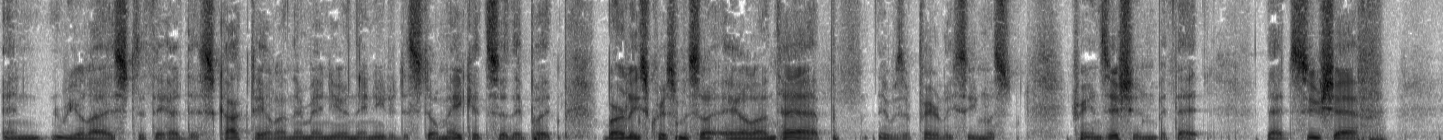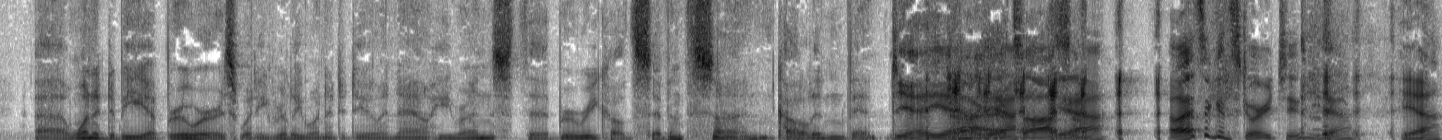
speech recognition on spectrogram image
and realized that they had this cocktail on their menu and they needed to still make it, so they put Barley's Christmas Ale on tap. It was a fairly seamless transition, but that that sous chef uh, wanted to be a brewer is what he really wanted to do, and now he runs the brewery called Seventh Son, Colin Vent. Yeah, yeah, that's awesome. Yeah. Oh, that's a good story too. Yeah. yeah.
